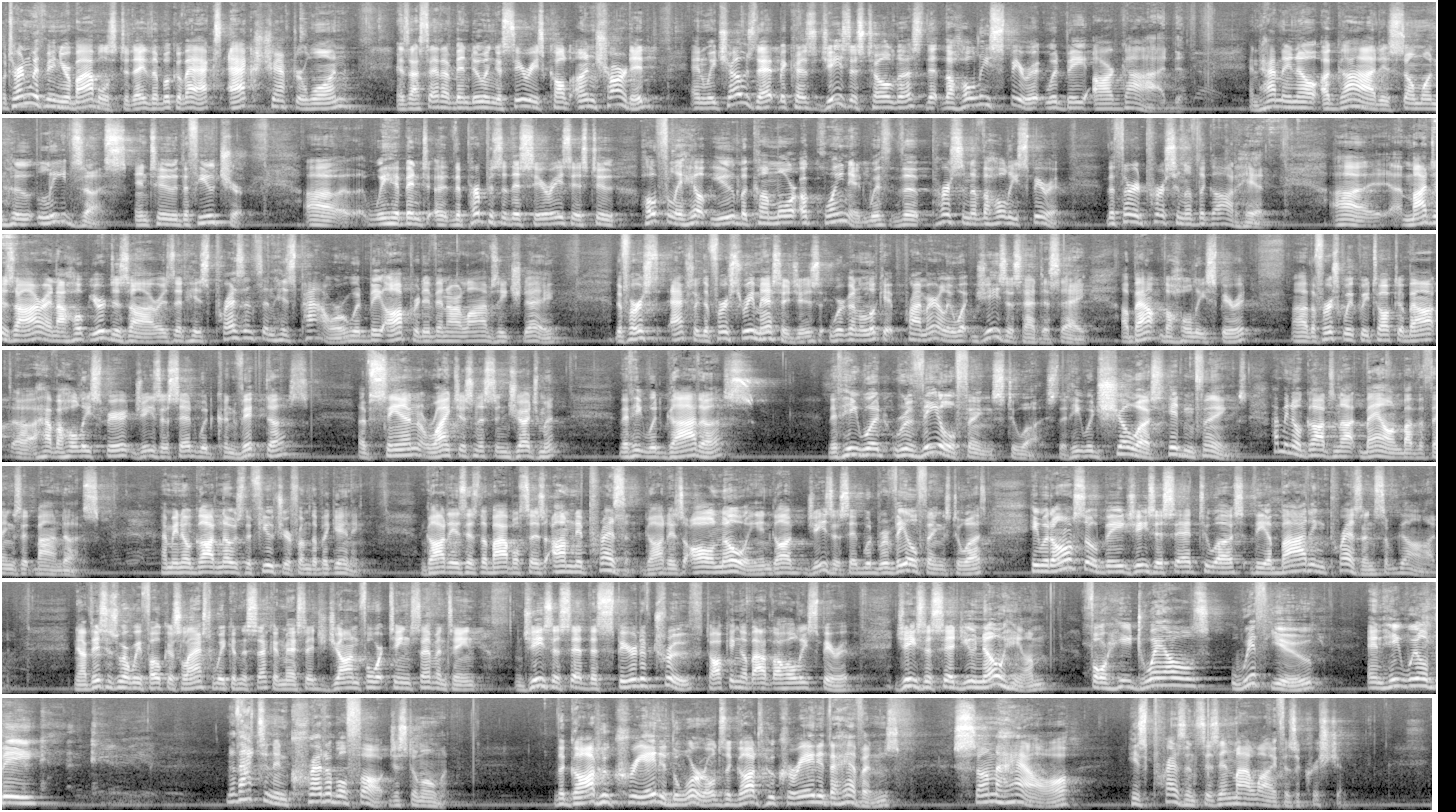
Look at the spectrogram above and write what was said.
Well, turn with me in your Bibles today, the book of Acts, Acts chapter 1. As I said, I've been doing a series called Uncharted, and we chose that because Jesus told us that the Holy Spirit would be our God. And how many know a God is someone who leads us into the future? Uh, we have been, uh, the purpose of this series is to hopefully help you become more acquainted with the person of the Holy Spirit, the third person of the Godhead. Uh, my desire, and I hope your desire, is that His presence and His power would be operative in our lives each day. The first, actually, the first three messages, we're going to look at primarily what Jesus had to say about the Holy Spirit. Uh, the first week we talked about uh, how the Holy Spirit, Jesus said, would convict us of sin, righteousness, and judgment, that He would guide us, that He would reveal things to us, that He would show us hidden things. How many know God's not bound by the things that bind us? How many know God knows the future from the beginning? God is, as the Bible says, omnipresent. God is all knowing, and God, Jesus said, would reveal things to us. He would also be, Jesus said to us, the abiding presence of God. Now, this is where we focused last week in the second message, John 14, 17. Jesus said, The Spirit of truth, talking about the Holy Spirit, Jesus said, You know him, for he dwells with you and he will be. Now, that's an incredible thought, just a moment. The God who created the worlds, the God who created the heavens, somehow his presence is in my life as a Christian.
